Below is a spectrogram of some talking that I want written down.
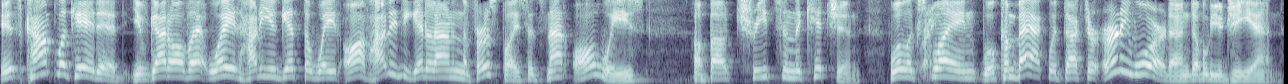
it's complicated. You've got all that weight. How do you get the weight off? How did you get it on in the first place? It's not always about treats in the kitchen. We'll explain. Right. We'll come back with Dr. Ernie Ward on WGN.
